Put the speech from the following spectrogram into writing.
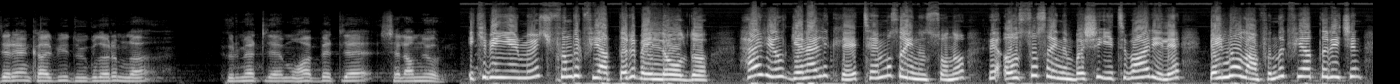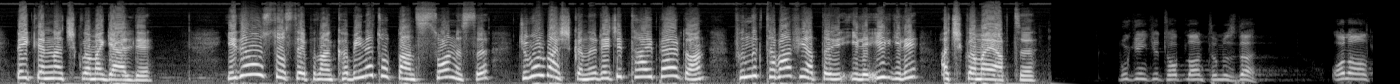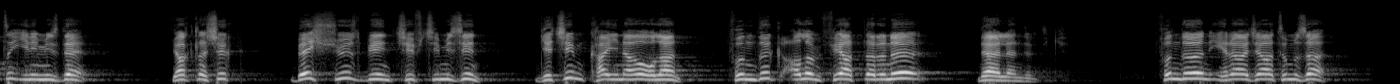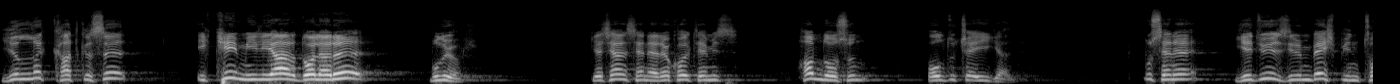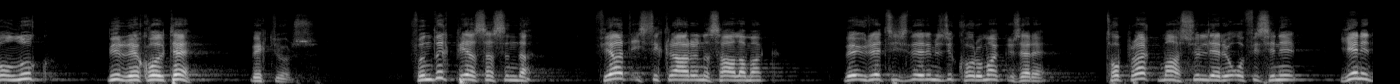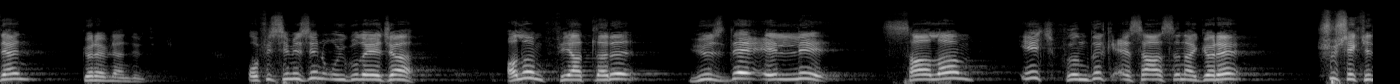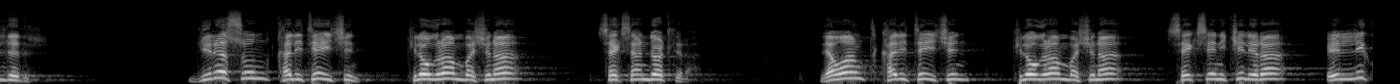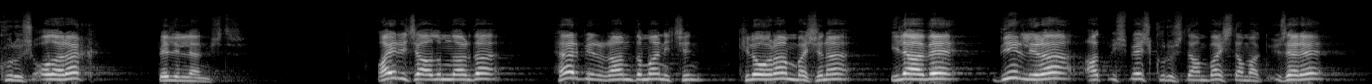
Sizleri en kalbi duygularımla, hürmetle, muhabbetle selamlıyorum. 2023 fındık fiyatları belli oldu. Her yıl genellikle Temmuz ayının sonu ve Ağustos ayının başı itibariyle belli olan fındık fiyatları için beklenen açıklama geldi. 7 Ağustos'ta yapılan kabine toplantısı sonrası Cumhurbaşkanı Recep Tayyip Erdoğan fındık taban fiyatları ile ilgili açıklama yaptı. Bugünkü toplantımızda 16 ilimizde yaklaşık 500 bin çiftçimizin geçim kaynağı olan fındık alım fiyatlarını değerlendirdik. Fındığın ihracatımıza yıllık katkısı 2 milyar doları buluyor. Geçen sene rekoltemiz hamdolsun oldukça iyi geldi. Bu sene 725 bin tonluk bir rekolte bekliyoruz. Fındık piyasasında fiyat istikrarını sağlamak ve üreticilerimizi korumak üzere Toprak Mahsulleri Ofisini yeniden görevlendirdik. Ofisimizin uygulayacağı alım fiyatları yüzde elli sağlam iç fındık esasına göre şu şekildedir. Giresun kalite için kilogram başına 84 lira. Levant kalite için kilogram başına 82 lira 50 kuruş olarak belirlenmiştir. Ayrıca alımlarda her bir randıman için kilogram başına ilave 1 lira 65 kuruştan başlamak üzere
